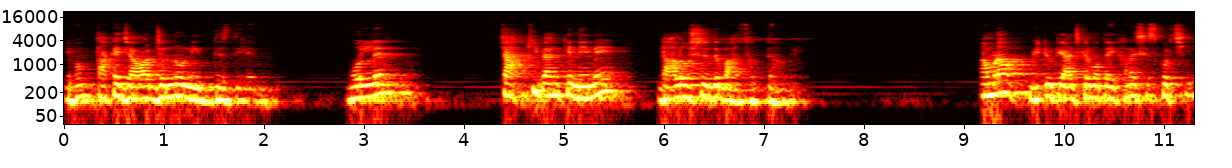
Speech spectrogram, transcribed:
এবং তাকে যাওয়ার জন্য নির্দেশ দিলেন। বললেন চাক্কি ব্যাংকে নেমে ডাল ডালহসিতে বাস ধরতে হবে। আমরা ভিডিওটি আজকের মতো এখানে শেষ করছি।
